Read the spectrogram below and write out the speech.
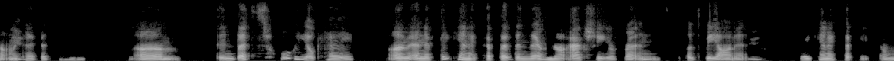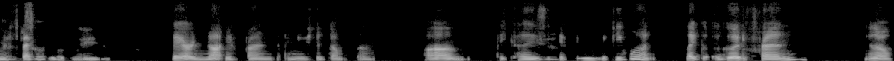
not my type of thing. Um, then that's totally okay. Um, and if they can't accept that, then they're not actually your friends. Let's be honest. They can't accept you and respect you. They are not your friends, and you should dump them. Um, because if you if you want like a good friend, you know,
